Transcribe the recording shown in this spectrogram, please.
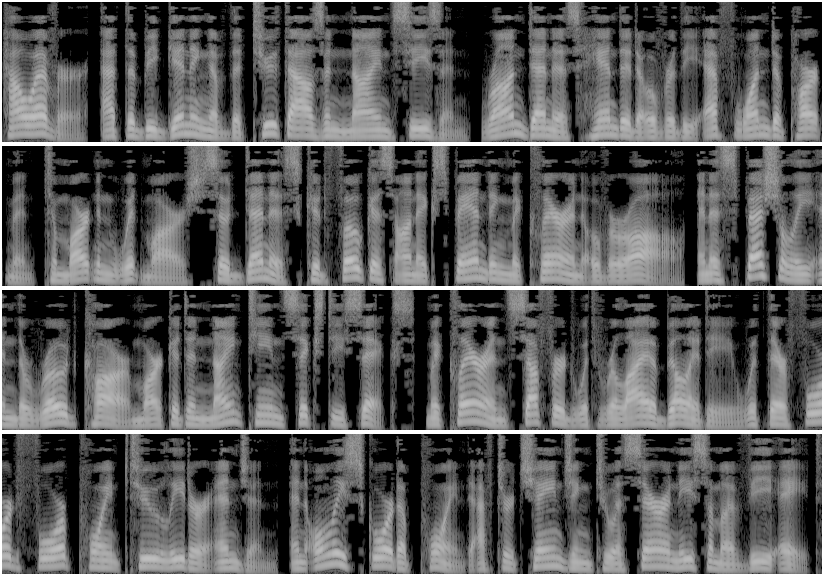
However, at the beginning of the 2009 season, Ron Dennis handed over the F1 department to Martin Whitmarsh so Dennis could focus on expanding McLaren overall, and especially in the road car market in 1966. McLaren suffered with reliability with their Ford 4.2-litre engine, and only scored a point after changing to a Serenissima V8.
